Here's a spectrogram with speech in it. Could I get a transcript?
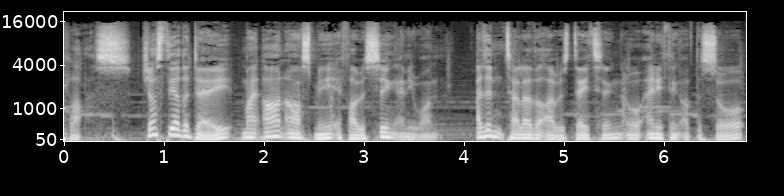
plus. Just the other day, my aunt asked me if I was seeing anyone. I didn't tell her that I was dating or anything of the sort,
